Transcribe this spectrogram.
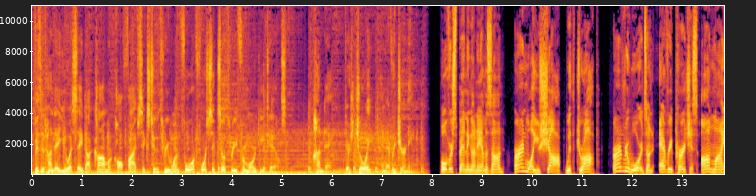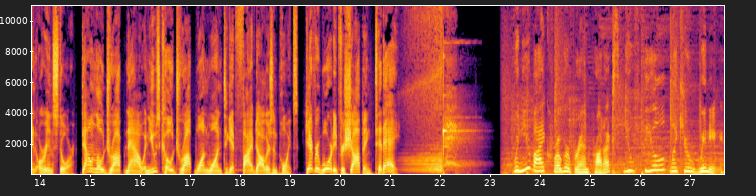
Visit HyundaiUSA.com or call 562 for more details. Hyundai, there's joy in every journey. Overspending on Amazon? Earn while you shop with Drop. Earn rewards on every purchase online or in store. Download Drop now and use code DROP11 to get $5 in points. Get rewarded for shopping today. When you buy Kroger brand products, you feel like you're winning.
